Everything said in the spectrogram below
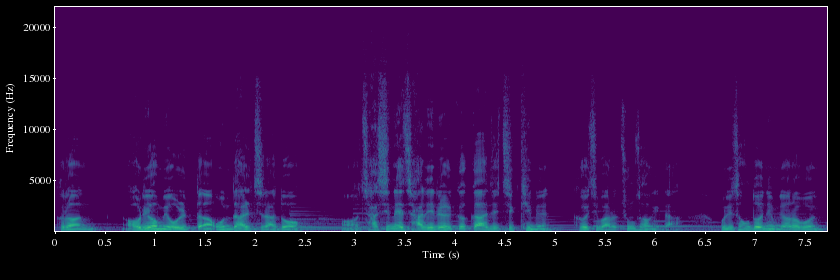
그런 어려움이 올다, 온다 할지라도 어, 자신의 자리를 끝까지 지키는 그것이 바로 충성이다. 우리 성도님 여러분,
